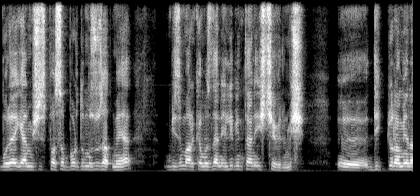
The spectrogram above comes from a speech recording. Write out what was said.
Buraya gelmişiz pasaportumuzu uzatmaya. Bizim arkamızdan 50 bin tane iş çevrilmiş. Ee, dik duramayan adam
